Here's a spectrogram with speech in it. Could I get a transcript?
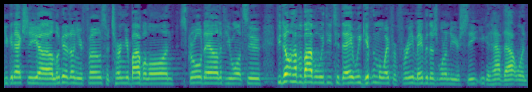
You can actually uh, look at it on your phone, so turn your Bible on, scroll down if you want to. If you don't have a Bible with you today, we give them away for free. Maybe there's one under your seat. You can have that one,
